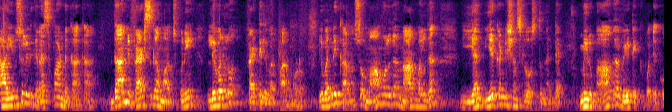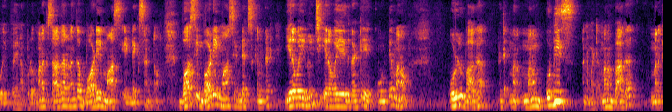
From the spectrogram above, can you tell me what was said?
ఆ ఇన్సులిన్కి రెస్పాండ్ కాక దాన్ని ఫ్యాట్స్గా మార్చుకుని లివర్లో ఫ్యాటీ లివర్ ఫార్మ్ అవడం. ఇవన్నీ కారణం. సో మామూలుగా నార్మల్గా ఏ ఏ కండిషన్స్లో వస్తుందంటే మీరు బాగా వెయిట్ ఎక్కువ ఎక్కువైపోయినప్పుడు మనకు సాధారణంగా బాడీ మాస్ ఇండెక్స్ అంటాం. బాస్ బాడీ మాస్ ఇండెక్స్ కనుక ఇరవై నుంచి ఇరవై ఐదు కంటే ఎక్కువ ఉంటే మనం ఒళ్ళు బాగా అంటే మనం మనం ఒబీస్ అన్నమాట. మనం బాగా మనకి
